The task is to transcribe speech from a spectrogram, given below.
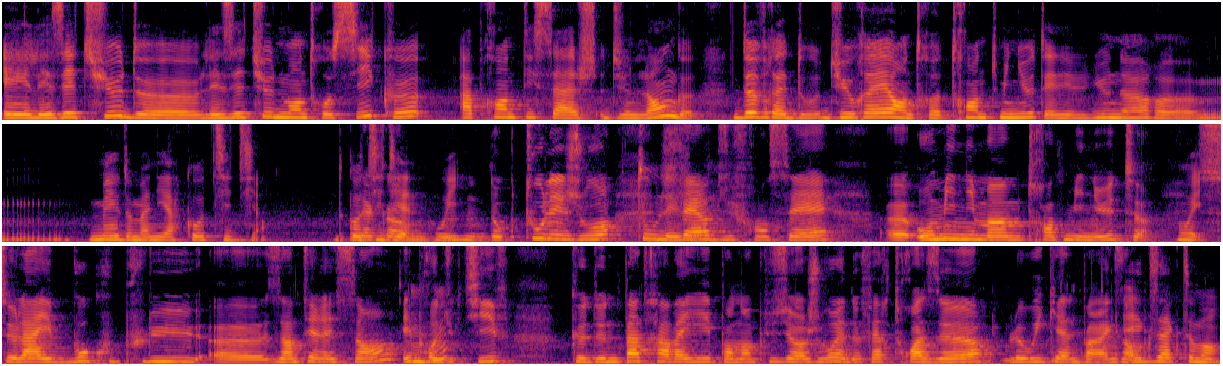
Et les études, euh, les études montrent aussi que apprentissage d'une langue devrait du- durer entre 30 minutes et une heure, euh, mais de manière quotidienne. Quotidienne, oui. Mhm. Donc tous les jours, Tous les faire jours. du français au minimum 30 minutes. Oui. Cela est beaucoup plus intéressant et Mhm. productif que de ne pas travailler pendant plusieurs jours et de faire 3 heures le week-end par exemple. Exactement.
